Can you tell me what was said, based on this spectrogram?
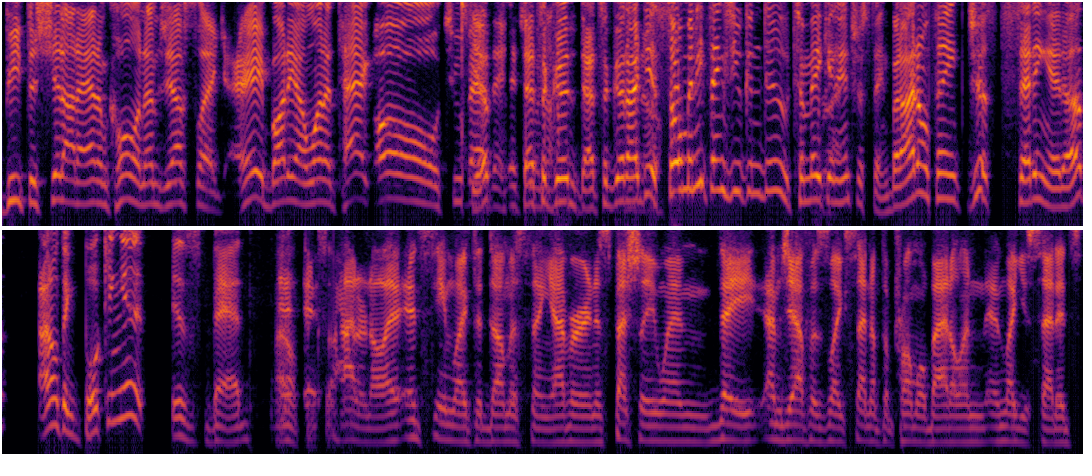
beat the shit out of Adam Cole. And MJF's like, hey, buddy, I want to tag. Oh, too bad they hit you that's a good that's a good idea. know? So many things you can do to make it interesting, but I don't think just setting it up. I don't think booking it is bad. I don't think so. I don't know. It, it seemed like the dumbest thing ever, and especially when they MJF was like setting up the promo battle, and and like you said, it's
